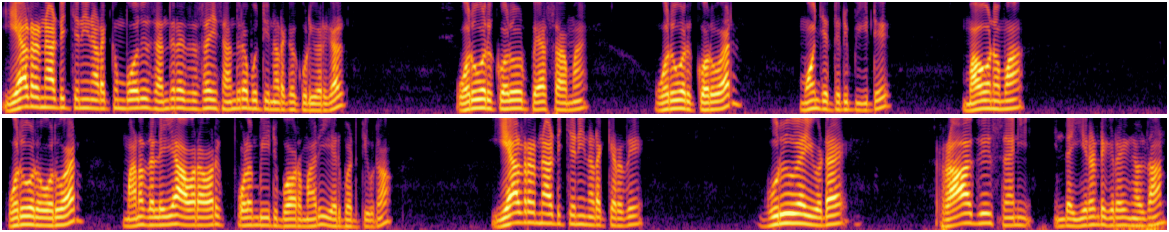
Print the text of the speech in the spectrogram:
ஏழரை நாட்டு சனி நடக்கும்போது சந்திர திசை சந்திர புத்தி நடக்கக்கூடியவர்கள் ஒருவருக்கொருவர் பேசாமல் ஒருவருக்கொருவர் மூஞ்சை திருப்பிக்கிட்டு மௌனமாக ஒருவர் ஒருவர் மனதிலேயே அவரவருக்கு புலம்பிக்கிட்டு போகிற மாதிரி ஏற்படுத்தி விடும். ஏழரை நாட்டு சனி நடக்கிறது. குருவை விட ராகு சனி இந்த இரண்டு கிரகங்கள் தான்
